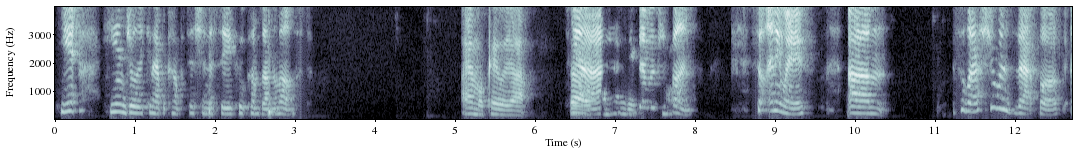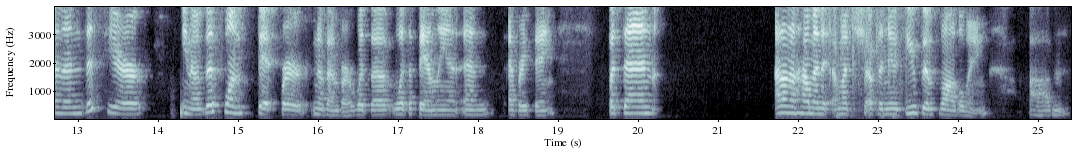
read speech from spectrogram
He he and Julie can have a competition to see who comes on the most. I am okay with that. So, Yeah. That would be fun. So, anyways, um, so last year was that book, and then this year, you know, this one fit for November with the with the family and, and everything. But then, I don't know how many how much of the news you've been following, um,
